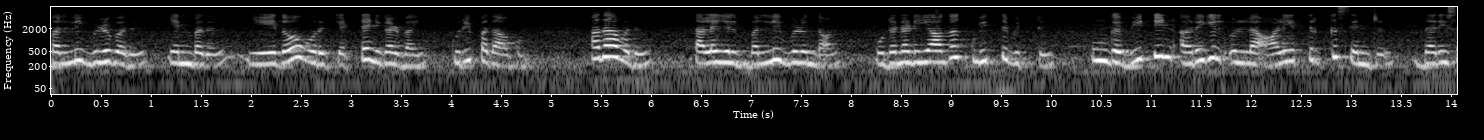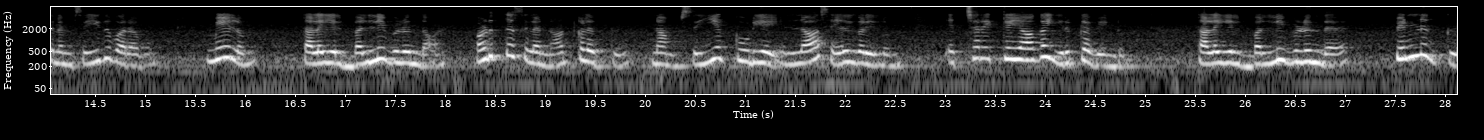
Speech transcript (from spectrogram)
பல்லி விழுவது என்பது ஏதோ ஒரு கெட்ட நிகழ்வை குறிப்பதாகும். அதாவது தலையில் பல்லி விழுந்தால் உடனடியாக குளித்துவிட்டு உங்க வீட்டின் அருகில் உள்ள ஆலயத்திற்கு சென்று தரிசனம் செய்து வரவும். மேலும் தலையில் பல்லி விழுந்தால் அடுத்த சில நாட்களுக்கு நாம் செய்யக்கூடிய எல்லா செயல்களிலும் எச்சரிக்கையாக இருக்க வேண்டும். தலையில் பல்லி விழுந்த பெண்ணுக்கு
